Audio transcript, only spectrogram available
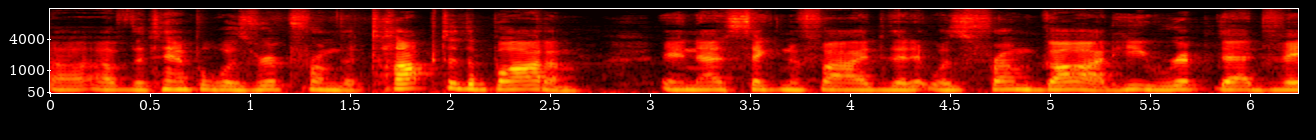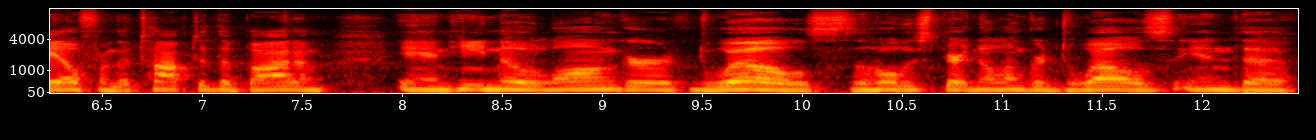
of the temple was ripped from the top to the bottom, and that signified that it was from God. He ripped that veil from the top to the bottom, and he no longer dwells, the Holy Spirit no longer dwells in the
